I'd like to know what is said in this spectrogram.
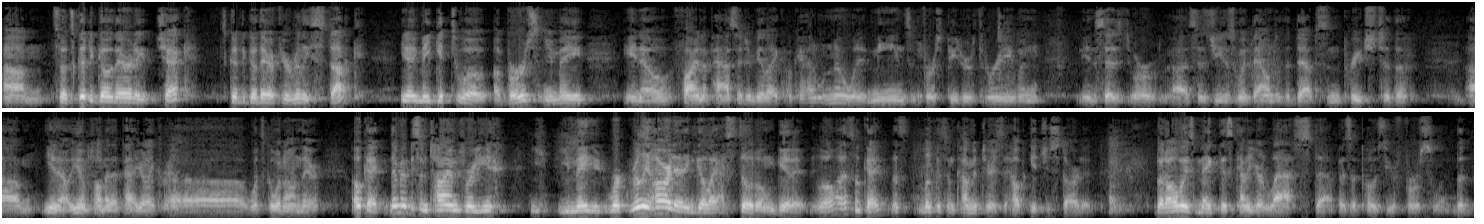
Um, so it's good to go there to check. It's good to go there if you're really stuck. You know, you may get to a, a verse and you may, you know, find a passage and be like, okay, I don't know what it means in 1 Peter 3 when it says, or uh, says Jesus went down to the depths and preached to the, um, you know, you know I'm talking about that, Pat. You're like, uh, what's going on there? Okay, there may be some times where you you may work really hard at it and go like, I still don't get it. Well, that's okay. Let's look at some commentaries to help get you started. But always make this kind of your last step as opposed to your first one. The,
